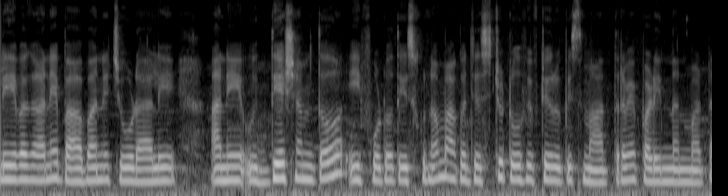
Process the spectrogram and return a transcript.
లేవగానే బాబాని చూడాలి అనే ఉద్దేశంతో ఈ ఫోటో తీసుకున్నాము మాకు జస్ట్ టూ ఫిఫ్టీ రూపీస్ మాత్రమే పడిందనమాట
